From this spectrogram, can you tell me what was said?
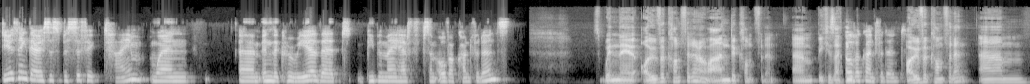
Do you think there is a specific time when um, in the career that people may have some overconfidence? When they're overconfident or underconfident? Um, because I think overconfident. Overconfident. Um,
